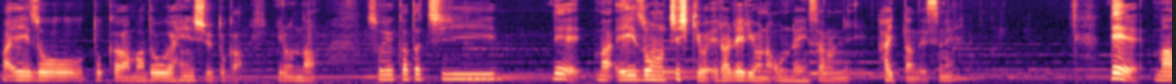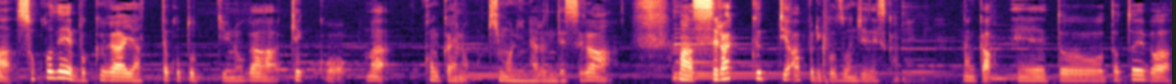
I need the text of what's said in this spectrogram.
まあ、映像とか、まあ、動画編集とかいろんなそういう形で、まあ、映像の知識を得られるようなオンラインサロンに入ったんですね。でまあそこで僕がやったことっていうのが結構まあ今回の肝になるんですがまあ Slack っていうアプリご存知ですかねなんかえっ、と例えば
